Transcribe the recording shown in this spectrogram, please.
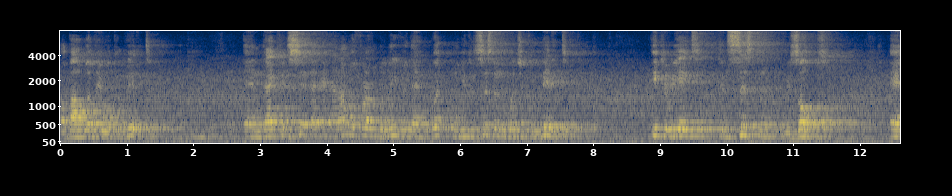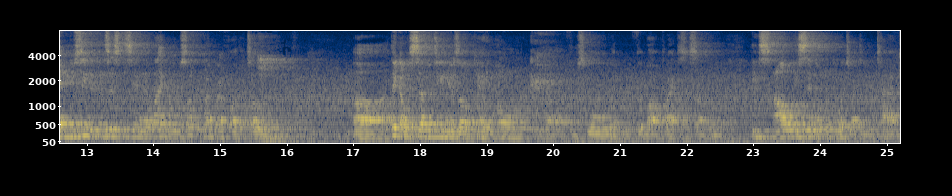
about what they were committed to. And that consi- and I'm a firm believer that what when you're consistent with what you're committed to, it creates consistent results. And you see the consistency in their life. And it was something my grandfather told me. Uh, I think I was 17 years old, came home uh, from school or football practice or something. He's always sitting on the porch after he retired.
